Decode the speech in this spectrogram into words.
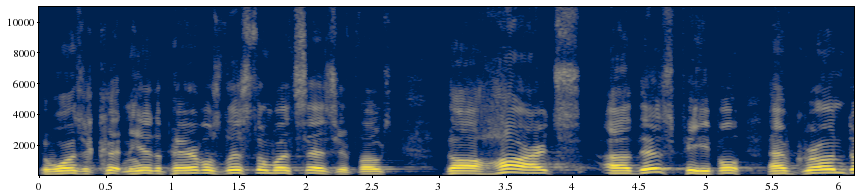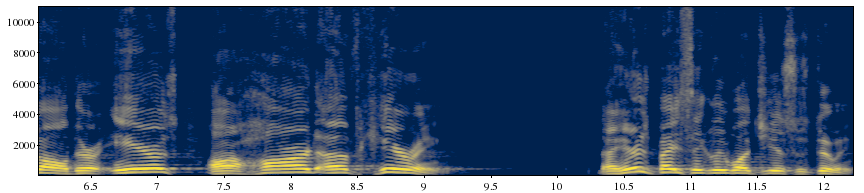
The ones that couldn't hear the parables, listen to what it says here, folks. The hearts of this people have grown dull. Their ears are hard of hearing. Now, here's basically what Jesus is doing.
